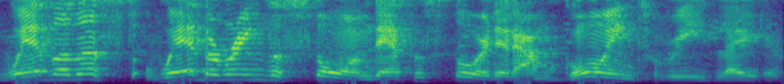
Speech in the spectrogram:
Weather the weathering the storm. That's a story that I'm going to read later.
